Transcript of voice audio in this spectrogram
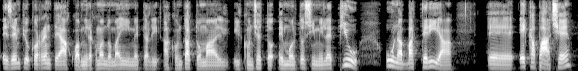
esempio corrente acqua, mi raccomando mai metterli a contatto, ma il, il concetto è molto simile. Più una batteria eh, è capace,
